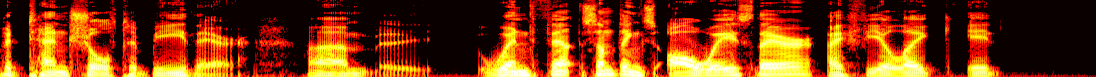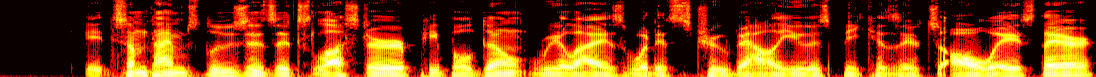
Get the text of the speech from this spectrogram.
potential to be there. Um, when th- something's always there, I feel like it it sometimes loses its luster. People don't realize what its true value is because it's always there.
